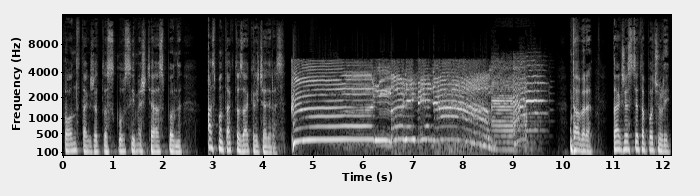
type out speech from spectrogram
fond, takže to skúsim ešte aspoň, aspoň takto zakričať raz. Dobre, takže ste to počuli.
